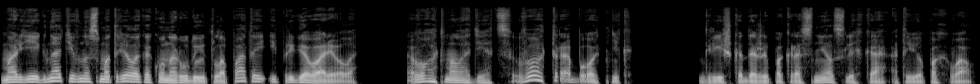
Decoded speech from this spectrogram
Марья Игнатьевна смотрела, как он орудует лопатой, и приговаривала. «Вот молодец, вот работник. Гришка даже покраснел слегка от ее похвал.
